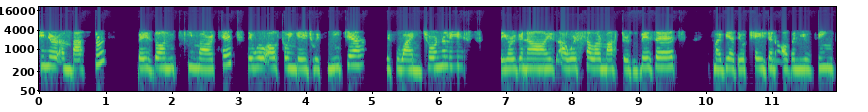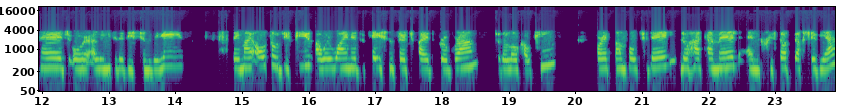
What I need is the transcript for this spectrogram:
senior ambassadors based on key markets, they will also engage with media, with wine journalists. They organize our cellar masters visits. Might be at the occasion of a new vintage or a limited edition release. They might also diffuse our wine education certified programs to the local teams. For example, today, Laura Kamel and Christophe Berchevière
